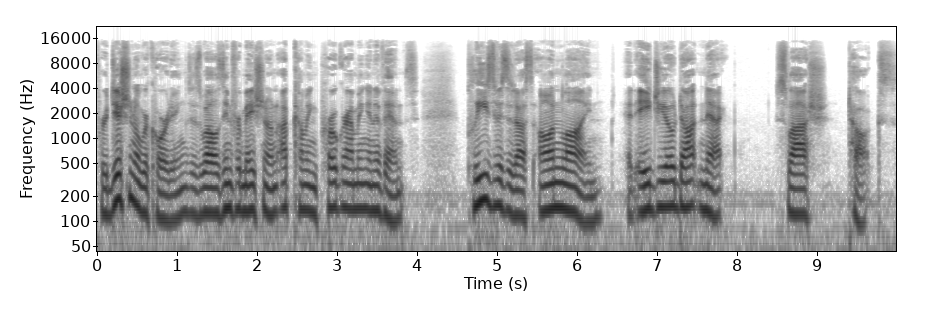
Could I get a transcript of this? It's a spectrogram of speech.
For additional recordings, as well as information on upcoming programming and events, please visit us online at ago.net slash talks.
